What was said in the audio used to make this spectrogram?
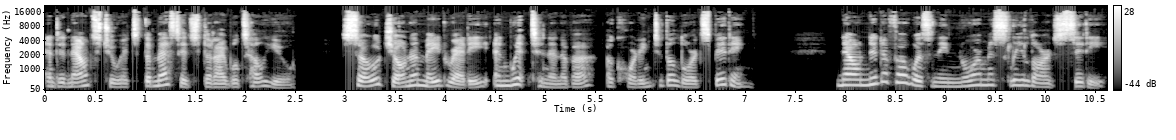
and announce to it the message that I will tell you. So Jonah made ready and went to Nineveh according to the Lord's bidding. Now Nineveh was an enormously large city.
